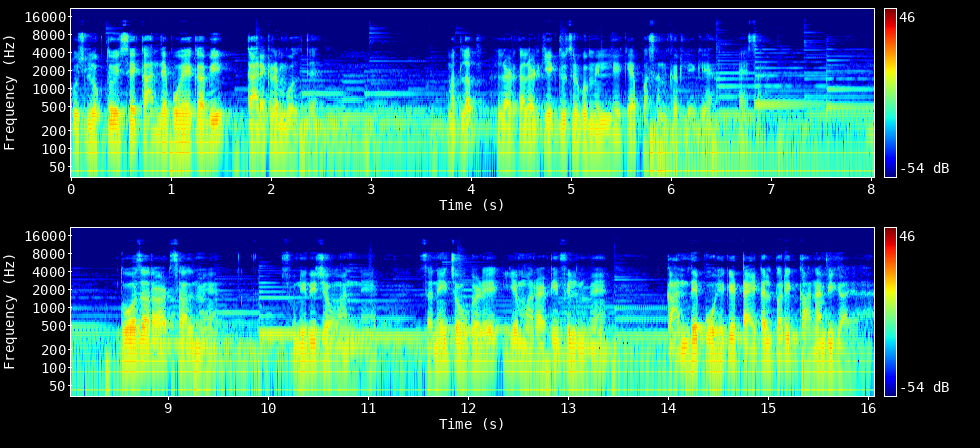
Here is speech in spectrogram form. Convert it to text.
कुछ लोग तो इसे कांदे पोहे का भी कार्यक्रम बोलते हैं। मतलब लड़का लड़की एक दूसरे को मिल ले क्या पसंद कर ले क्या ऐसा 2008 साल में सुनीति चौहान ने सनई चौगड़े ये मराठी फ़िल्म में कांदे पोहे के टाइटल पर एक गाना भी गाया है।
